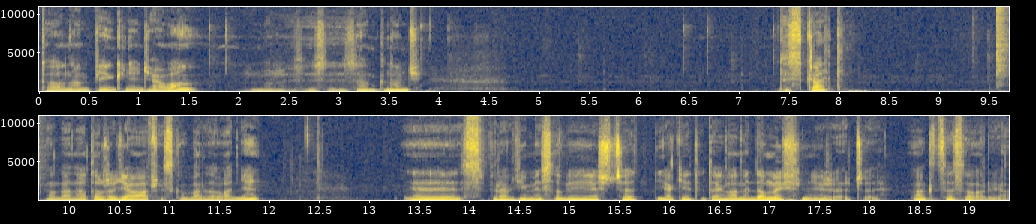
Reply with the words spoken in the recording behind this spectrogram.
To nam pięknie działa. Może zamknąć. Dyskard. Wygląda na to, że działa wszystko bardzo ładnie. Yy, sprawdzimy sobie jeszcze, jakie tutaj mamy domyślnie rzeczy. Akcesoria.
